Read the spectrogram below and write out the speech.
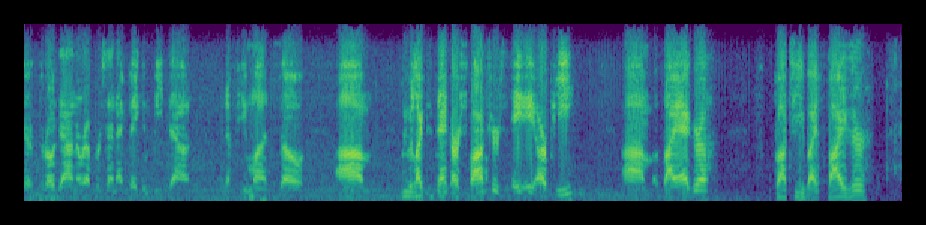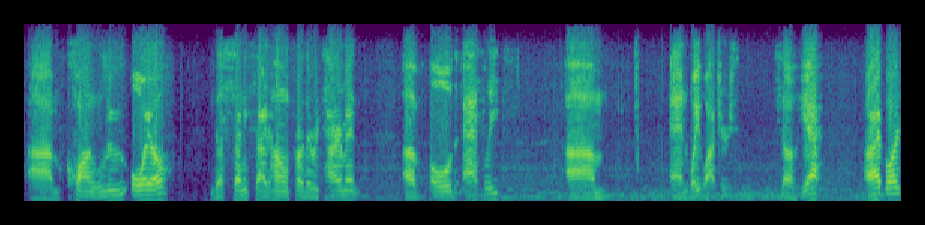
to throw down and represent at Bacon Beatdown in a few months. So um, we would like to thank our sponsors, AARP, um, Viagra, brought to you by Pfizer, um, Lu Oil, the Sunnyside Home for the retirement of old athletes, um, and Weight Watchers. So yeah, all right, boys.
